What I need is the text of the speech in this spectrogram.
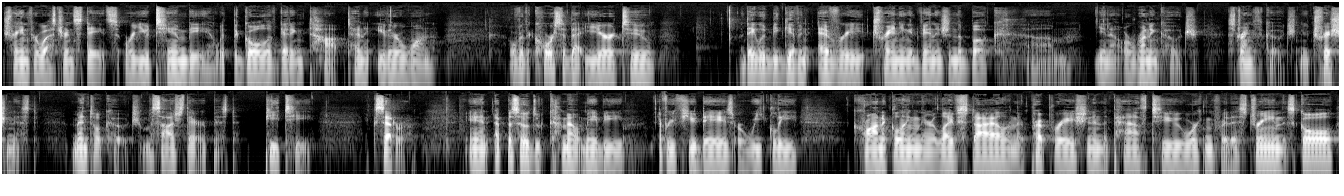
train for Western States or UTMB with the goal of getting top 10 at either one. Over the course of that year or two, they would be given every training advantage in the book, um, you know, a running coach, strength coach, nutritionist, mental coach, massage therapist, PT, etc. And episodes would come out maybe every few days or weekly, chronicling their lifestyle and their preparation in the path to working for this dream, this goal.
